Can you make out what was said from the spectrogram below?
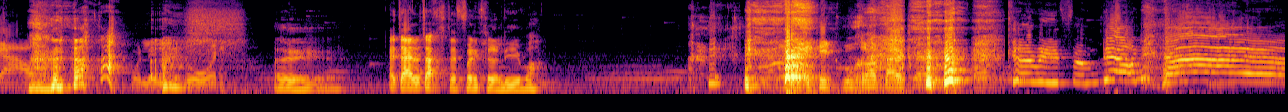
เก้าโมเลโดยเอออาจารย์รู้จักสเตฟานเคอร์รีป่ะกูเข้าใจเคอร์รี from down here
